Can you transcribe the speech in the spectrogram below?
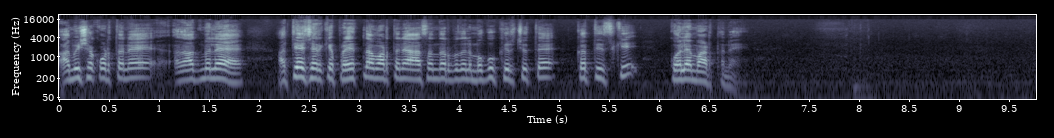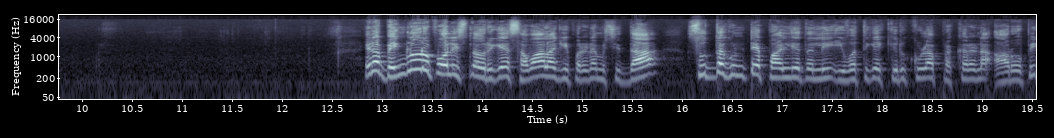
ಆಮಿಷ ಕೊಡ್ತಾನೆ. ಅದಾದಮೇಲೆ ಅತ್ಯಾಚಾರಕ್ಕೆ ಪ್ರಯತ್ನ ಮಾಡ್ತಾನೆ. ಆ ಸಂದರ್ಭದಲ್ಲಿ ಮಗು ಕಿರ್ಚುತ್ತೆ, ಕತ್ತಿಸ್ಕಿ ಕೊಲೆ ಮಾಡ್ತಾನೆ. ಇನ್ನು ಬೆಂಗಳೂರು ಪೊಲೀಸ್ನವರಿಗೆ ಸವಾಲಾಗಿ ಪರಿಣಮಿಸಿದ್ದ ಸುದ್ದಗುಂಟೆ ಪಾಳ್ಯದಲ್ಲಿ ಇವತ್ತಿಗೆ ಕಿರುಕುಳ ಪ್ರಕರಣ ಆರೋಪಿ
